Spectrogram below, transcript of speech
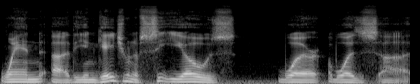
when uh, the engagement of CEOs were was uh,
